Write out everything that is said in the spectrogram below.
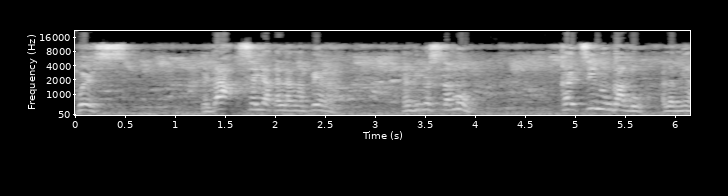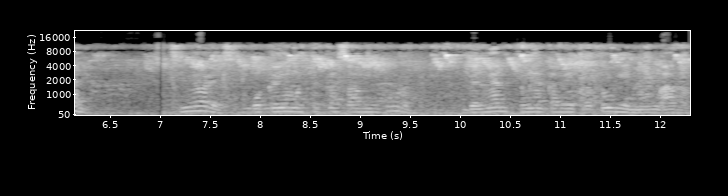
Pwes, nag-aaksaya ka lang ng pera. Ang ginasta mo. Kahit sinong gago, alam yan. Senyores, huwag kayong magtaka sa aming kura. Ganyan po niya kami noong araw.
